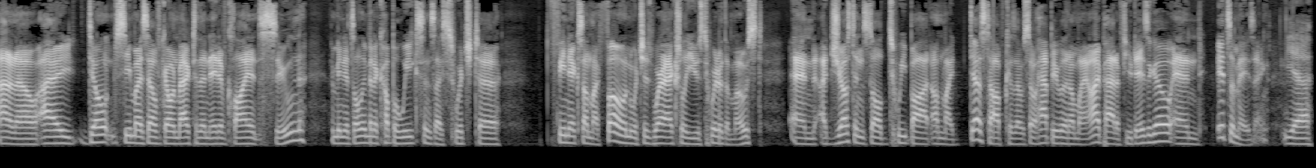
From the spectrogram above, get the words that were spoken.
I don't know. I don't see myself going back to the native client soon. I mean, it's only been a couple weeks since I switched to Fenix on my phone, which is where I actually use Twitter the most. And I just installed Tweetbot on my desktop because I was so happy with it on my iPad a few days ago, and it's amazing. Yeah,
